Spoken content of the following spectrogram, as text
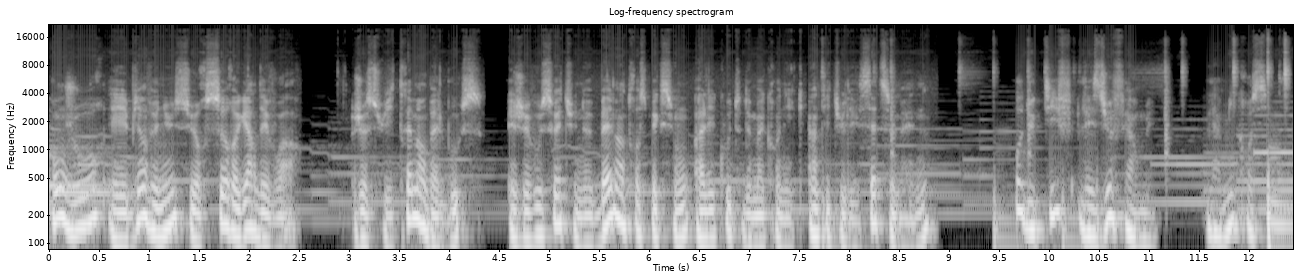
Bonjour et bienvenue sur Ce Regard des Voir. Je suis Trément Belbous et je vous souhaite une belle introspection à l'écoute de ma chronique intitulée cette semaine Productif les yeux fermés, la micro-sieste.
